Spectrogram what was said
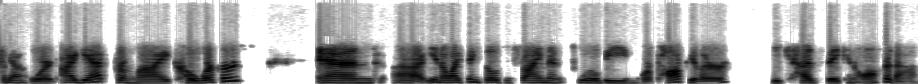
support yeah. I get from my coworkers. And, uh, you know, I think those assignments will be more popular because they can offer that.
